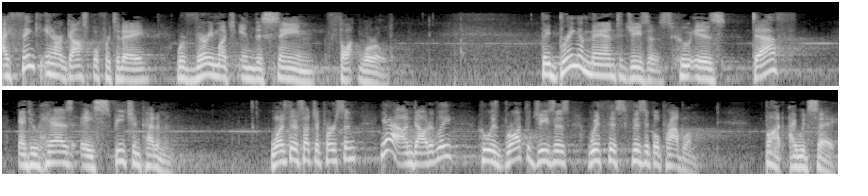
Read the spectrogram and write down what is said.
I think in our gospel for today, we're very much in this same thought world. They bring a man to Jesus who is deaf and who has a speech impediment. Was there such a person? Yeah, undoubtedly, who was brought to Jesus with this physical problem. But I would say,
